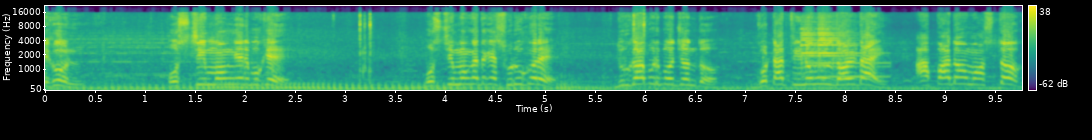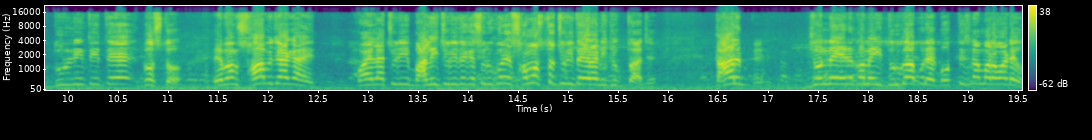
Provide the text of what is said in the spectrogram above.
দেখুন, পশ্চিমবঙ্গের বুকে, পশ্চিমবঙ্গ থেকে শুরু করে দুর্গাপুর পর্যন্ত গোটা তৃণমূল দলটাই আপাদ মস্তক দুর্নীতিতে গ্রস্ত এবং সব জায়গায় কয়লা চুরি, বালি চুরি থেকে শুরু করে সমস্ত চুরিতে এরা নিযুক্ত আছে। তার জন্য এরকম এই দুর্গাপুরের বত্রিশ নম্বর ওয়ার্ডেও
